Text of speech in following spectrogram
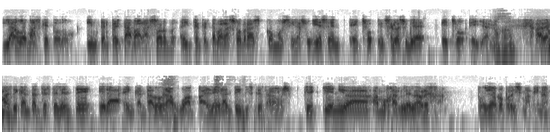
y algo más que todo. Interpretaba las, or- interpretaba las obras como si las hubiesen hecho, se las hubiera hecho ella, ¿no? Además de cantante excelente, era encantadora, guapa, elegante y discreta, vamos. ¿Que quién iba a mojarle la oreja? Pues ya os lo podéis imaginar.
